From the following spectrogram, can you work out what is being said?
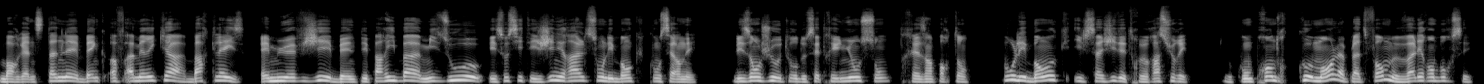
Morgan Stanley, Bank of America, Barclays, MUFG, BNP Paribas, Mizuho et Société Générale sont les banques concernées. Les enjeux autour de cette réunion sont très importants. Pour les banques, il s'agit d'être rassurés de comprendre comment la plateforme va les rembourser.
